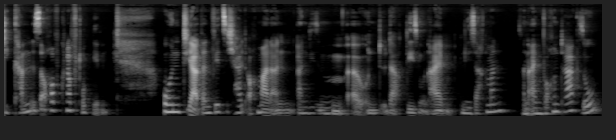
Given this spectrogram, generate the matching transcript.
die kann es auch auf Knopfdruck geben. Und ja, dann wird sich halt auch mal an, an diesem äh, und nach diesem und einem, wie sagt man, an einem Wochentag so,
